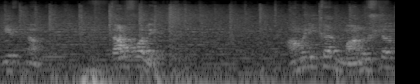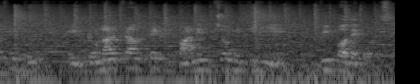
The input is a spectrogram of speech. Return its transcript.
ভিয়েতনাম তার ফলে আমেরিকার মানুষরাও কিন্তু এই ডোনাল্ড ট্রাম্পের বাণিজ্য নীতি নিয়ে বিপদে পড়েছে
